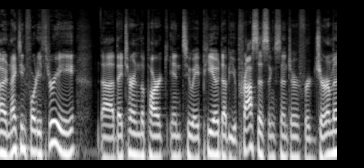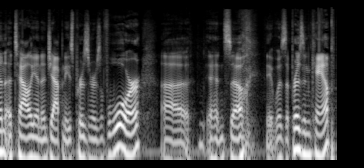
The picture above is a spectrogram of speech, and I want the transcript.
uh, 1943, uh, they turned the park into a POW processing center for German, Italian, and Japanese prisoners of war. Uh, and so it was a prison camp.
